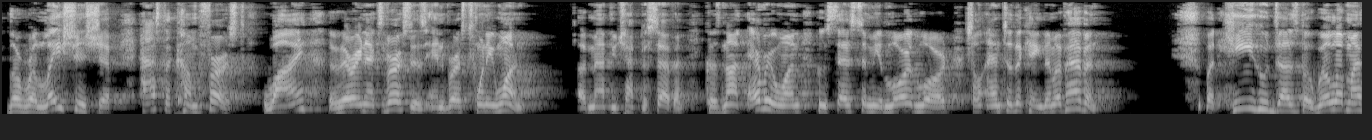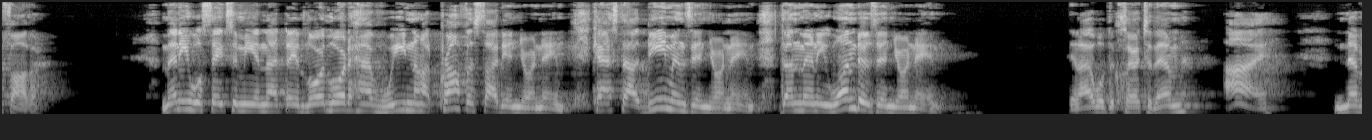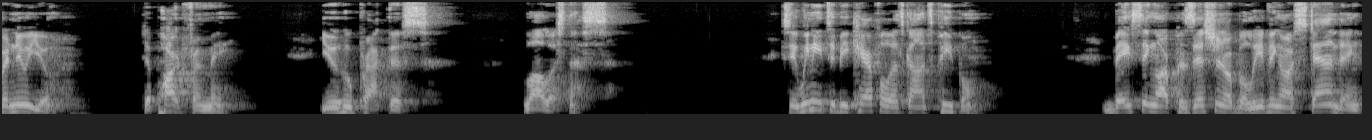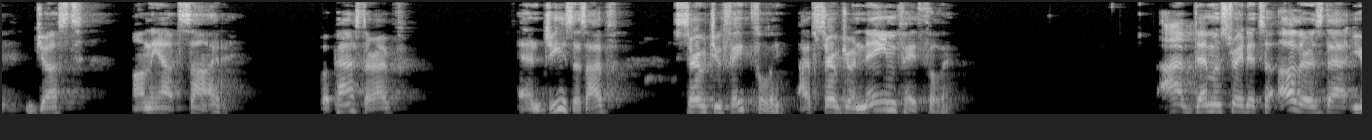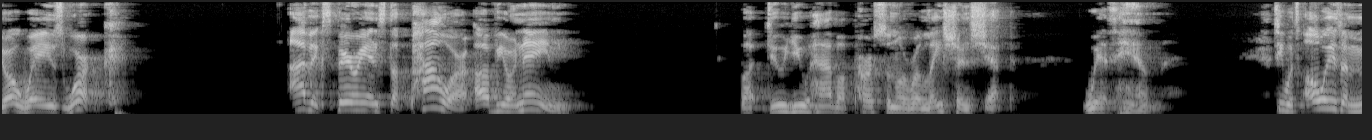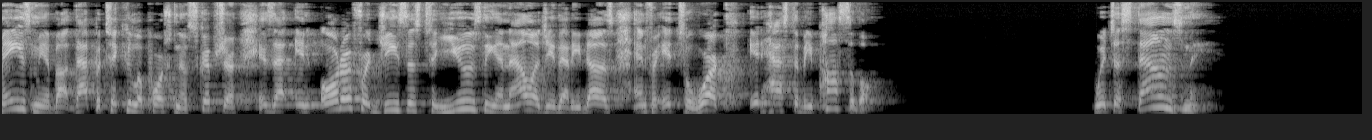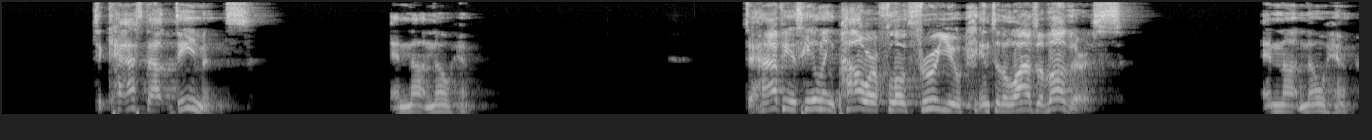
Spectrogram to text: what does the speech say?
The relationship has to come first. Why? The very next verses in verse 21 of Matthew chapter 7. Because not everyone who says to me, Lord, Lord, shall enter the kingdom of heaven, but he who does the will of my Father Many will say to me in that day, Lord, Lord, have we not prophesied in your name, cast out demons in your name, done many wonders in your name? Then I will declare to them, I never knew you. Depart from me, you who practice lawlessness. See, we need to be careful as God's people, basing our position or believing our standing just on the outside. But, Pastor, I've and Jesus, I've served you faithfully. I've served your name faithfully. I've demonstrated to others that your ways work. I've experienced the power of your name. But do you have a personal relationship with Him? See, what's always amazed me about that particular portion of scripture is that in order for Jesus to use the analogy that he does and for it to work, it has to be possible. Which astounds me. To cast out demons and not know him. To have his healing power flow through you into the lives of others and not know him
